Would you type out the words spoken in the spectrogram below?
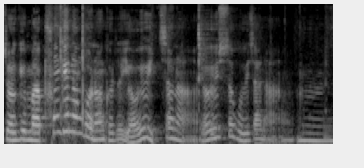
저기 막 풍기는 거는 그래도 여유 있잖아. 여유 있어 보이잖아. 음.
